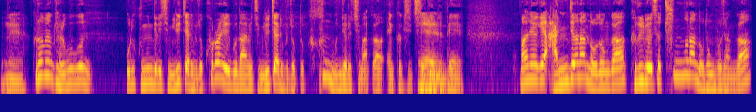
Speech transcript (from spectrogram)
네. 그러면 결국은 우리 국민들이 지금 일자리 부족, 코로나19 다음에 지금 일자리 부족도 큰 문제로 지금 아까 앵커씨 지적했는데 만약에 안전한 노동과 그를 위해서 충분한 노동 보장과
